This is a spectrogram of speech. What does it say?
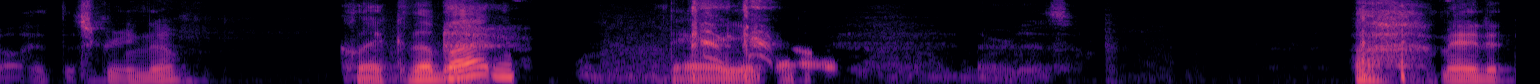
I'll hit the screen now. Click the button. there you go. There it is. Made it.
